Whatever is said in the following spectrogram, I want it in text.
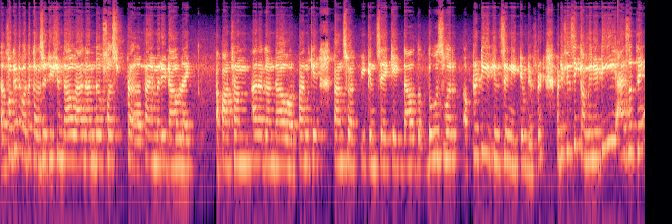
Uh, forget about the Constitution DAO and, and the first pr- primary DAO, like apart from Aragon DAO or Pancake, Panswap, you can say Cake DAO, those were uh, pretty, you can say native different. But if you see community as a thing,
